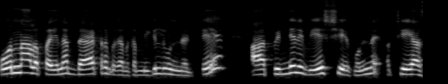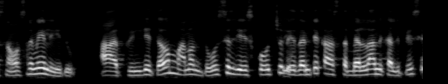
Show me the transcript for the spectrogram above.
పూర్ణాల పైన బ్యాటర్ కనుక మిగిలి ఉన్నట్టే ఆ పిండిని వేస్ట్ చేయకుండా చేయాల్సిన అవసరమే లేదు. ఆ పిండితో మనం దోశలు చేసుకోవచ్చు లేదంటే కాస్త బెల్లాన్ని కలిపేసి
